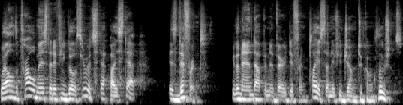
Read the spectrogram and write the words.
Well, the problem is that if you go through it step by step, it's different. You're going to end up in a very different place than if you jump to conclusions.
